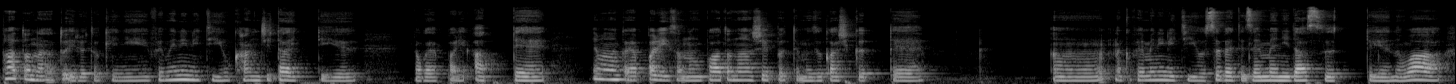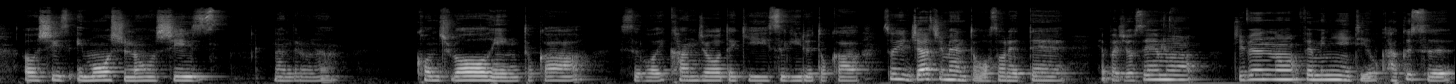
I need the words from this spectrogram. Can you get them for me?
パートナーといる時に femininity を感じたいっていうのがやっぱりあって、でもなんかやっぱりそのパートナーシップって難しくって、うん、なんか femininity をすべて前面に出すってっていうのは、oh, she's emotional, she's, なんだろうな、controlling とか、すごい感情的すぎるとか、そういうジャッジメントを恐れて、やっぱり女性も自分のフェミニティを隠す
